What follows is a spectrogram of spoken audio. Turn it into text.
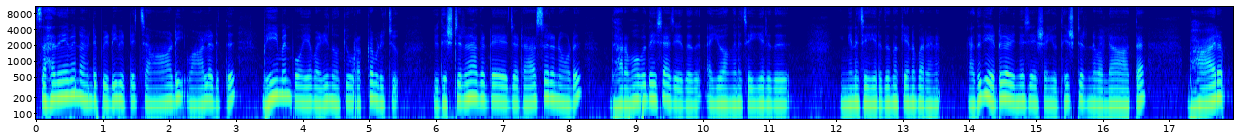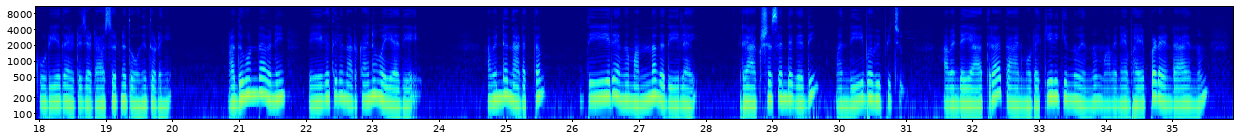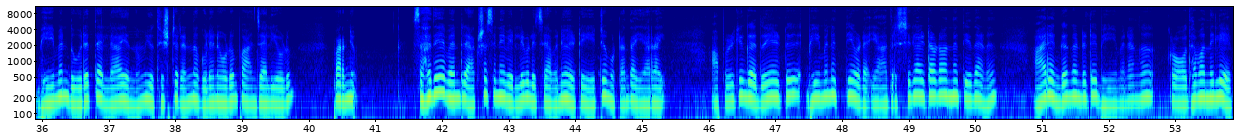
സഹദേവൻ അവന്റെ പിടിവിട്ട് ചാടി വാളെടുത്ത് ഭീമൻ പോയ വഴി നോക്കി ഉറക്ക വിളിച്ചു. യുധിഷ്ഠിരനാകട്ടെ ജടാസുരനോട് ധർമ്മോപദേശമാണ് ചെയ്തത്. അയ്യോ അങ്ങനെ ചെയ്യരുത്. ഇങ്ങനെ ചെയ്യരുത് എന്നൊക്കെയാണ് പറയണത് അത് കേട്ട് കഴിഞ്ഞ ശേഷം യുധിഷ്ഠിരന് വല്ലാത്ത ഭാരം കൂടിയതായിട്ട് ജടാസുരന് തോന്നി തുടങ്ങി. അതുകൊണ്ട് അവന് വേഗത്തിൽ നടക്കാനും വയ്യാതെയായി. അവന്റെ നടത്തം തീരെ അങ്ങ് മന്ദഗതിയിലായി. രാക്ഷസന്റെ ഗതി മന്ദീഭവിപ്പിച്ചു. അവന്റെ യാത്ര താൻ മുടക്കിയിരിക്കുന്നു എന്നും അവനെ ഭയപ്പെടേണ്ട എന്നും ഭീമൻ ദൂരത്തല്ല എന്നും യുധിഷ്ഠിരൻ നകുലനോടും പാഞ്ചാലിയോടും പറഞ്ഞു. സഹദേവൻ രാക്ഷസനെ വെല്ലുവിളിച്ച് അവനുമായിട്ട് ഏറ്റുമുട്ടാൻ തയ്യാറായി. അപ്പോഴേക്കും ഗതയായിട്ട് ഭീമൻ എത്തിയവിടെ. യാദൃശികമായിട്ട് അവിടെ വന്നെത്തിയതാണ്. ആ രംഗം കണ്ടിട്ട് ഭീമനങ്ങ് ക്രോധം വന്നില്ലേ?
